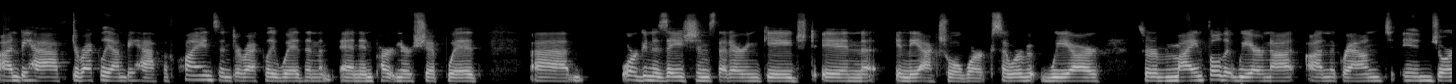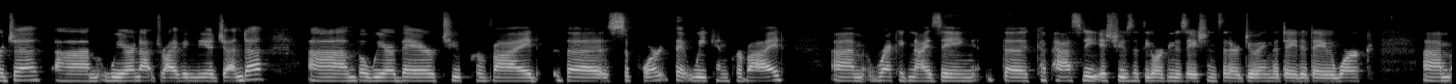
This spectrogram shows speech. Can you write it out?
on behalf, directly on behalf of clients and directly with and, and in partnership with um, organizations that are engaged in in the actual work. So we're we are sort of mindful that we are not on the ground in Georgia. Um, we are not driving the agenda, um, but we are there to provide the support that we can provide um, recognizing the capacity issues that the organizations that are doing the day to day work um,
